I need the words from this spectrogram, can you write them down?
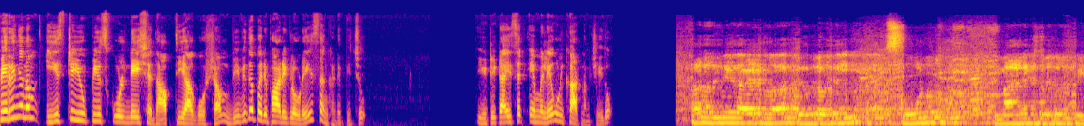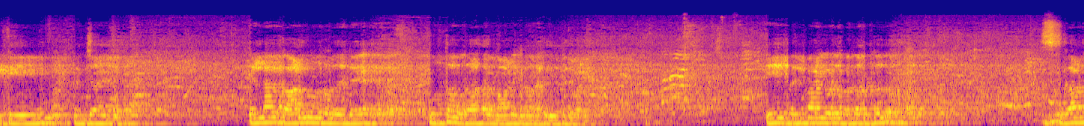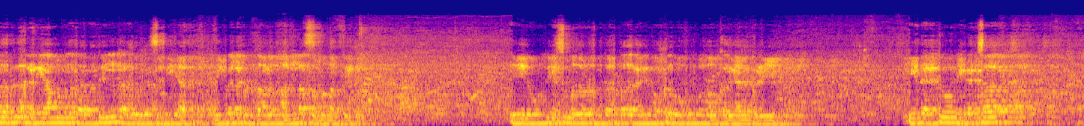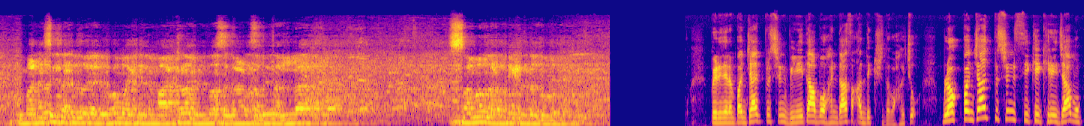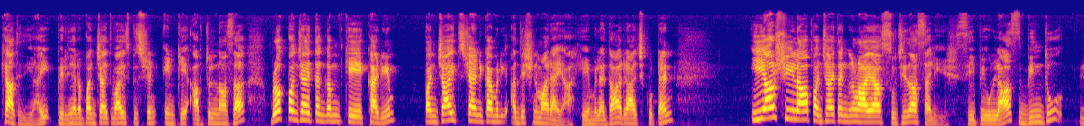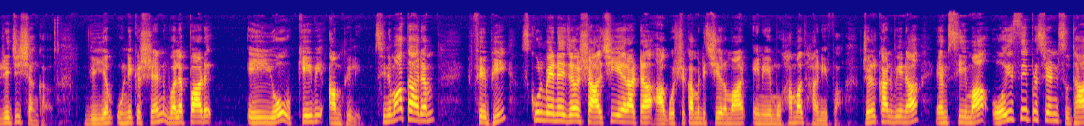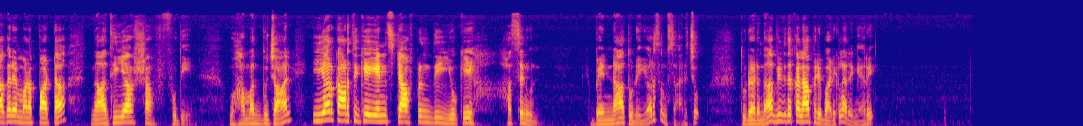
Perinjanam east U P സ്കൂളിന്റെ ശതാബ്ദി ആഘോഷം വിവിധ പരിപാടികളോടെ സംഘടിപ്പിച്ചു. ഉദ്ഘാടനം ചെയ്തു. മാനേജ്മെന്റും പഞ്ചായത്തും എല്ലാം കാണുന്നു എന്നുള്ളതിന്റെ ഉത്തമ ഉദാഹരണമാണ് ഇവിടെ നടക്കുന്ന ഈ പരിപാടി. ഈ പരിപാടിയോട് ബന്ധപ്പെട്ട് സംഘാടകർക്ക് കഴിയാവുന്ന തരത്തിൽ അത് വികസിപ്പിക്കാൻ വിപുലപ്പെടുത്താനുള്ള നല്ല ശ്രമം നടത്തിയിട്ടുണ്ട്. ഈ നോട്ടീസും അതിനോട് ബന്ധപ്പെട്ട കാര്യങ്ങളൊക്കെ നോക്കുമ്പോൾ നമുക്കറിയാൻ കഴിയും. ഇത് ഏറ്റവും മികച്ച മനസ്സിൽ തട്ടുന്ന ഒരു അനുഭവമാക്കി ഇതിനെ മാറ്റണം എന്ന സംഘാടന സമിതി നല്ല ശ്രമം നടത്തിയിട്ടുണ്ട് എന്നുള്ളത്. പെരിഞ്ഞനം പഞ്ചായത്ത് പ്രസിഡന്റ് വിനീത മോഹൻദാസ് അധ്യക്ഷത വഹിച്ചു. Block panchayat president C K Girija മുഖ്യാതിഥിയായി. Perinjanam panchayat vice president N K Abdul Nasar block panchayat അംഗം K A Kareem panchayat standing committee അധ്യക്ഷന്മാരായ Hemalatha Rajkuttan E R Sheela panchayat അംഗങ്ങളായ Sujitha Saleesh C P Ullas Bindu Rajishankar V M Unnikrishnan Valappad A O K V Ambili cinema താരം Febi school manager Shaji Eratta ആഘോഷ committee chairman N A Muhammad Haneefa general convener M Seema O A C president Sudhakaran Manappattu Nadia Shafuddin Muhammad Bujan E R Karthikeyan staff പ്രതിനിധി U K Hasanun Benna തുടങ്ങിയവർ സംസാരിച്ചു തുടർന്ന് വിവിധ കലാപരിപാടികൾ അരങ്ങേറി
